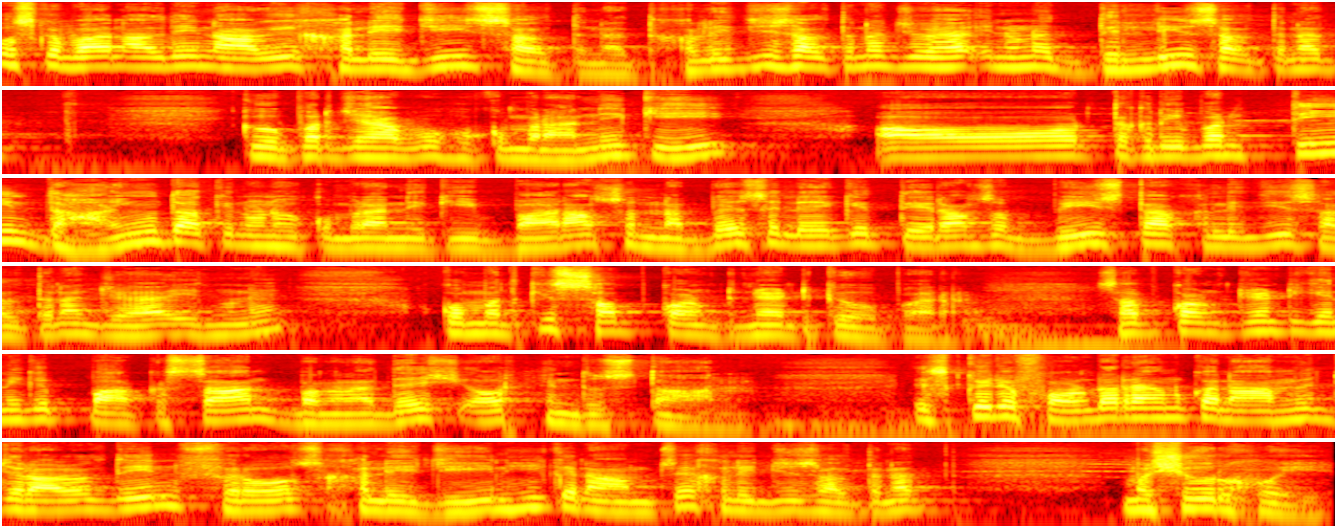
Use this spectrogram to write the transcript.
उसके बाद नाजरीन, आ गई खलीजी सल्तनत। खलीजी सल्तनत जो है, इन्होंने दिल्ली सल्तनत के ऊपर जो है वो हुक्मरानी की और तकरीबन तीन दहाइयों तक इन्होंने हुक्मरानी की। 1290 से लेके 1320 तक खलीजी सल्तनत जो है इन्होंने हुकूमत की सब कॉन्टीनेंट के ऊपर। सब कॉन्टीनेंट यानी कि पाकिस्तान, बांग्लादेश और हिंदुस्तान। इसके जो फाउंडर हैं, उनका नाम है जलालुद्दीन फ़िरोज़ खलीजी इन्हीं के नाम से खलीजी सल्तनत मशहूर हुई।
